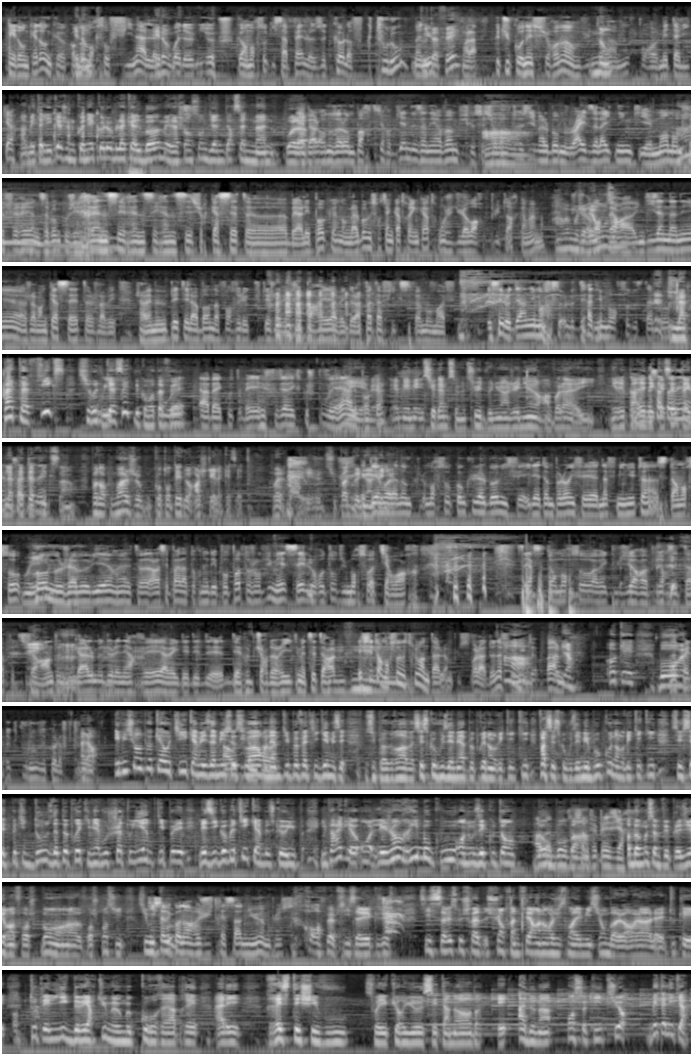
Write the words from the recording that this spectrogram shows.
Et donc, et donc, euh, comme Et donc. un morceau final, Et donc. quoi de mieux qu'un morceau qui s'appelle The Call of Cthulhu, Manu, Tout à fait. voilà, que tu connais sûrement vu ton Non. amour pour euh, Metallica. Ah, Metallica, je ne connais que le Black Album et la chanson de Enter Sandman. Voilà. Et ben alors nous allons partir bien des années avant puisque c'est sur Ah. leur deuxième album Ride the Lightning qui est moi mon Ah. préféré, un des albums que j'ai rincé, rincé, rincé sur cassette euh, ben, à l'époque. hein. Donc l'album est sorti en 84, moi j'ai dû l'avoir plus tard quand même. Ah ouais, moi j'avais l'avoir 11 vers ans. une dizaine d'années, je l'avais en cassette, je l'avais, j'avais même pété la bande à force de l'écouter, je l'avais réparé avec de la pâte à fixe. Enfin bon bref. Et c'est le dernier morceau, le dernier morceau de cet album. La pâte à fixe sur une Oui. cassette, mais comment t'as Ouais. fait? Ah bah écoute, mais je faisais avec ce que je pouvais hein, à Ah, l'époque. mais, hein. mais, mais, messieurs, dames, ce monsieur est devenu ingénieur. Ah, voilà, il, il réparait Ah, des cassettes tenait, avec de la pâte à fixe. hein. Pendant que moi, je me contentais de racheter la cassette. Voilà, et je ne suis pas devenu Et bien ingénieur. voilà, donc le morceau conclut l'album, il fait, il est un peu long, il fait 9 minutes, hein. c'est un morceau Oui. comme j'aime bien, hein. Alors là c'est pas la tournée des popotes aujourd'hui, mais c'est le retour du morceau à tiroir. C'est-à-dire c'est un morceau avec plusieurs, plusieurs étapes différentes, du calme, de l'énervé, avec des, des, des, des ruptures de rythme, etc. Mhm. Et c'est un morceau instrumental en plus, voilà, de 9 Ah, minutes, Très bam, bien. Ok. Bon, l'appel de Cthulhu, The Call of Cthulhu. Alors, émission un peu chaotique, hein, mes amis, Ah ce soir. On est un petit peu fatigué, mais c'est c'est pas grave. C'est ce que vous aimez à peu près dans le Rikiki. Enfin, c'est ce que vous aimez beaucoup dans le Rikiki. C'est cette petite dose d'à peu près qui vient vous chatouiller un petit peu les, les zygomatiques, hein, parce que il, il paraît que on- les gens rient beaucoup en nous écoutant. Ah Donc bah, bon, bah, ça me fait plaisir. ah bah moi ça me fait plaisir, hein, franchement. hein, franchement, si si vous savait qu'on a enregistré ça nu en plus Oh, enfin, s'ils savaient que je... s'ils savaient ce que je, serais- je suis en train de faire en enregistrant l'émission, bah alors là, là, toutes les toutes les ligues de vertu me, courraient après. Allez, restez chez vous, soyez curieux, c'est un ordre, et à demain, on se quitte sur Metallica.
